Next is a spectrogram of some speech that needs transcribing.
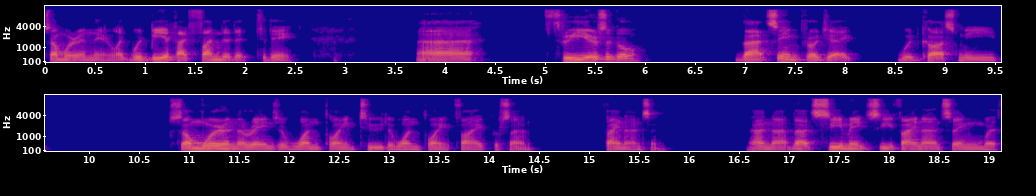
somewhere in there. Like would be if I funded it today. Uh, three years ago, that same project would cost me somewhere in the range of 1.2 to 1.5% financing. And that, that's CMHC financing with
